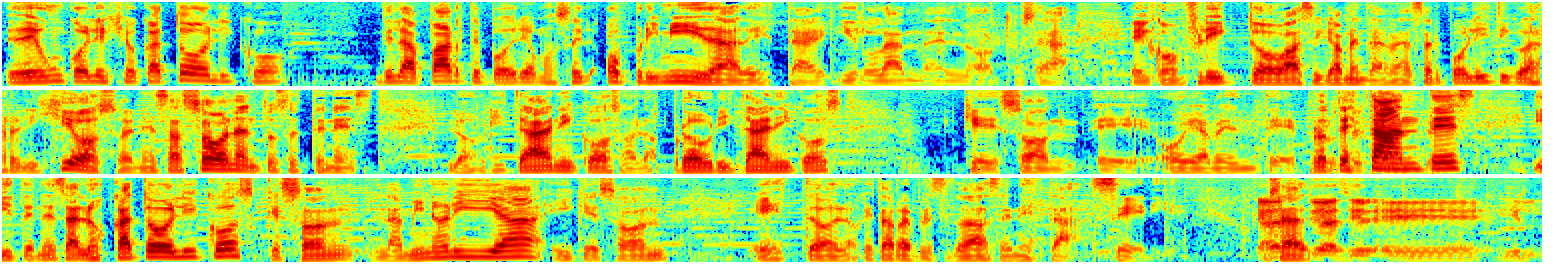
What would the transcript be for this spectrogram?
de un colegio católico, de la parte, podríamos ser, oprimida de esta Irlanda del Norte. O sea, el conflicto, básicamente, además de ser político, es religioso en esa zona. Entonces tenés los británicos o los pro-británicos, que son, eh, obviamente, protestantes, y tenés a los católicos, que son la minoría y que son estos, los que están representados en esta serie. Que O a sea, ver si te iba a decir, eh, Ir-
